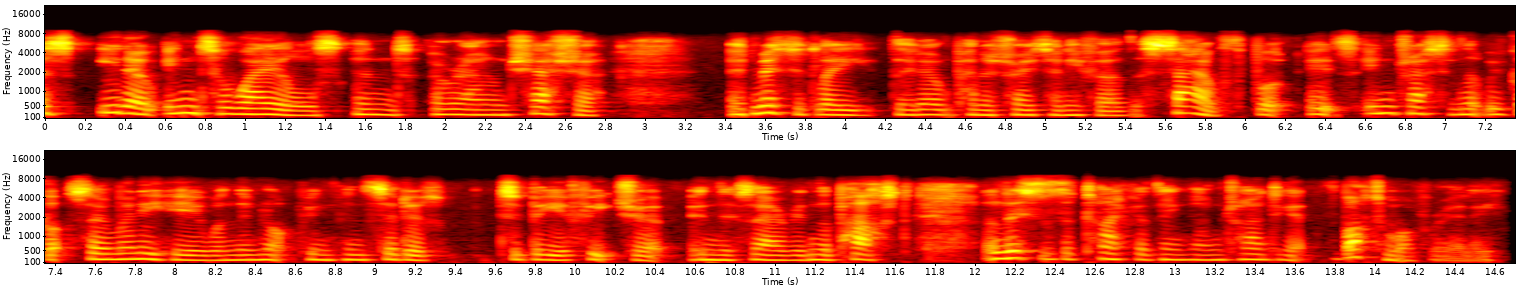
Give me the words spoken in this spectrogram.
as you know, into Wales and around Cheshire. Admittedly, they don't penetrate any further south, but it's interesting that we've got so many here when they've not been considered to be a feature in this area in the past. And this is the type of thing I'm trying to get to the bottom of, really,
